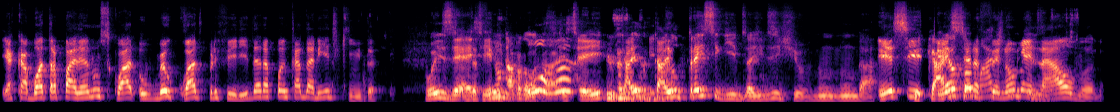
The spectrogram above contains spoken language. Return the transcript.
E acabou atrapalhando uns quadros. O meu quadro preferido era a pancadaria de quinta. Pois é, esse aí não dá pra colocar. Porra. Esse aí caiu, caiu, três seguidos, a gente desistiu. Não, não dá. Esse, esse era fenomenal, mesmo. mano.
